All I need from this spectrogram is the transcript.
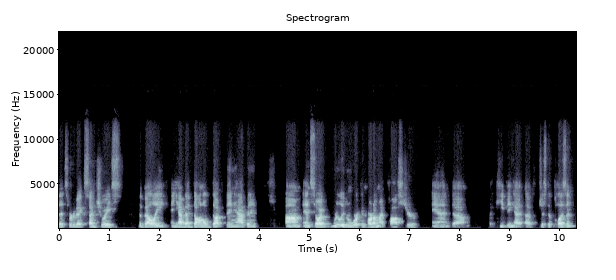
that sort of accentuates the belly, and you have that Donald Duck thing happening. Um, and so I've really been working hard on my posture and um, keeping a, a, just a pleasant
